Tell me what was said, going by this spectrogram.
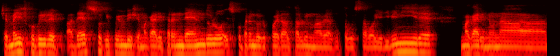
Cioè meglio scoprirle adesso che poi invece magari prendendolo e scoprendo che poi in realtà lui non aveva tutta questa voglia di venire, magari non ha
